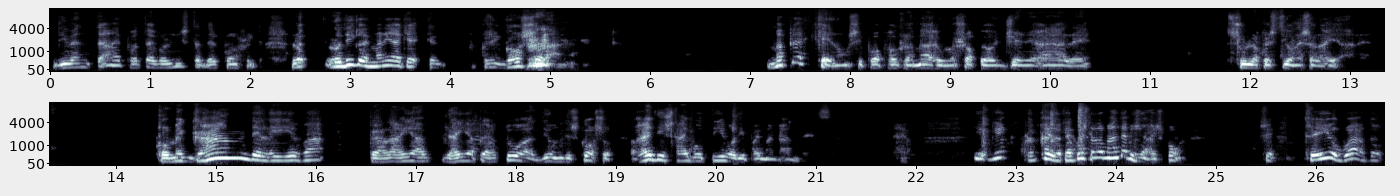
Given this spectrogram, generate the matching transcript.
diventare protagonista del conflitto. Lo, lo dico in maniera che, che così grossolana ma perché non si può proclamare uno sciopero generale sulla questione salariale? Come grande leva per la, ria, la riapertura di un discorso redistributivo di prima grandezza. Io, io credo che a questa domanda bisogna rispondere. Se, se, io guardo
